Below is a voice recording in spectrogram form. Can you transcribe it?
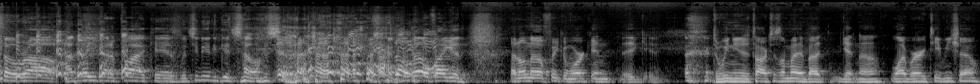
So Rob, I know you got a podcast, but you need to get your own show. I don't know if I could. I don't know if we can work in. Do we need to talk to somebody about getting a library TV show?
